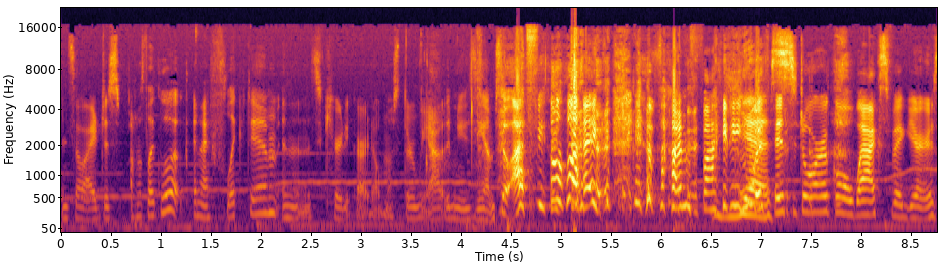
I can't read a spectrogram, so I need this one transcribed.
And so I just, I was like, look, and I flicked him, and then the security guard almost threw me out of the museum. So I feel like if I'm fighting Yes. with historical wax figures,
